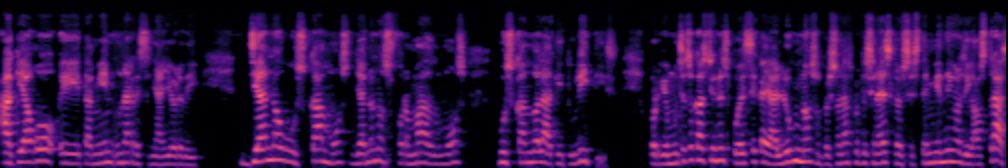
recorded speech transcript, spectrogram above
aquí hago eh, también una reseña, Jordi. Ya no buscamos, ya no nos formamos buscando la titulitis. Porque en muchas ocasiones puede ser que haya alumnos o personas profesionales que nos estén viendo y nos digan, ostras,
